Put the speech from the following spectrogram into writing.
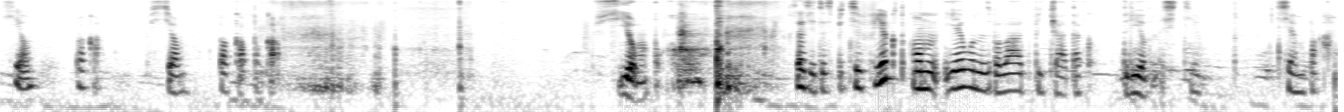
Всем пока. Всем пока-пока. Всем пока. Кстати, это спецэффект, он, я его назвала отпечаток древности. Всем пока.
